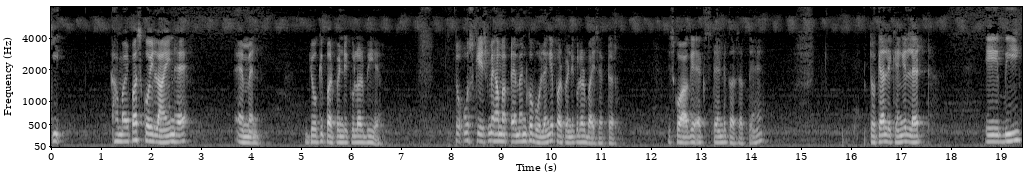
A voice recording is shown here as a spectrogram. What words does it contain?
कि हमारे पास कोई लाइन है एम एन जो कि परपेंडिकुलर भी है। तो उस केस में हम एम एन को बोलेंगे परपेंडिकुलर बाइसेक्टर इसको आगे एक्सटेंड कर सकते हैं। तो क्या लिखेंगे? Let A B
